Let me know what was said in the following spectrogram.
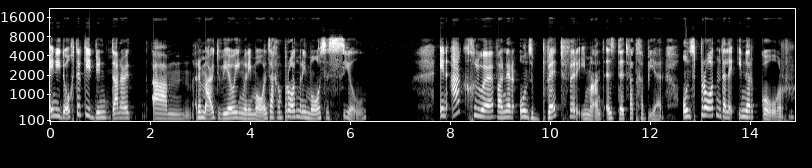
En die dogtertjie doen dan nou um remote viewing met die ma en sy gaan praat met die ma se siel. En ek glo wanneer ons bid vir iemand, is dit wat gebeur. Ons praat met hulle inner core.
